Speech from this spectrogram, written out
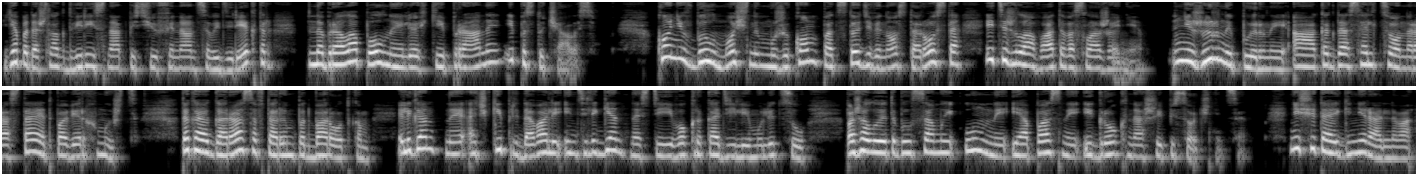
Я подошла к двери с надписью «Финансовый директор», набрала полные легкие праны и постучалась. Конев был мощным мужиком под 190 роста и тяжеловатого сложения. Не жирный пырный, а когда сальцо нарастает поверх мышц. Такая гора со вторым подбородком. Элегантные очки придавали интеллигентности его крокодилиему лицу. Пожалуй, это был самый умный и опасный игрок нашей песочницы. Не считая генерального,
